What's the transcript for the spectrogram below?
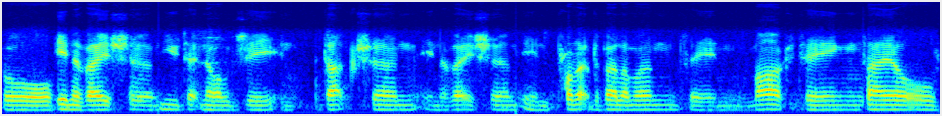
for innovation, new technology in production, innovation in product development, in marketing, sales,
